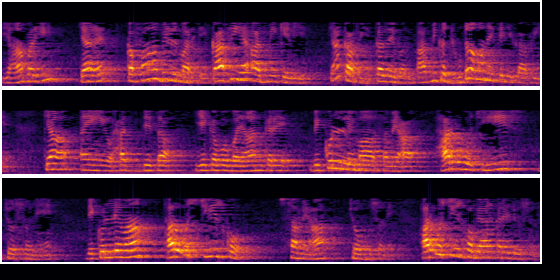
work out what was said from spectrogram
یہاں پر ہی کیا ہے؟ کفا بل کافی ہے آدمی کے لیے۔ کیا کافی ہے؟ کزے بند آدمی کا جھوٹا ہونے کے لیے کافی ہے۔ کیا حدث یہ کہ وہ بیان کرے، بکل ما سمع، ہر وہ چیز جو سنے۔ بکل ما، ہر اس چیز کو سمع جو وہ سنے۔ ہر اس چیز کو بیان کرے جو سنے۔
